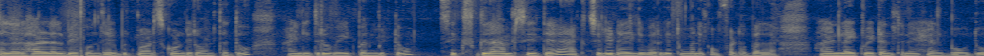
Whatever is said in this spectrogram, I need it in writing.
ಕಲರ್ ಹರಳಲ್ಲಿ ಬೇಕು ಅಂತ ಹೇಳ್ಬಿಟ್ಟು ಮಾಡಿಸ್ಕೊಂಡಿರೋವಂಥದ್ದು. ಆ್ಯಂಡ್ ಇದ್ರ ವೆಯ್ಟ್ ಬಂದುಬಿಟ್ಟು ಸಿಕ್ಸ್ ಗ್ರಾಮ್ಸ್ ಇದೆ. ಆ್ಯಕ್ಚುಲಿ ಡೈಲಿ ವೇರ್ಗೆ ತುಂಬಾ ಕಂಫರ್ಟಬಲ್ ಆ್ಯಂಡ್ ಲೈಟ್ ವೆಯ್ಟ್ ಅಂತಲೇ ಹೇಳ್ಬೋದು.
